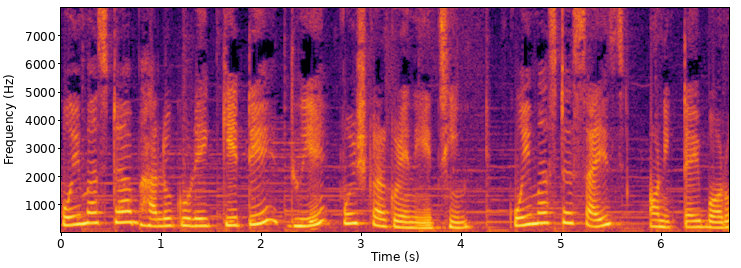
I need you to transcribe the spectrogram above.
কই মাছটা ভালো করে কেটে ধুয়ে পরিষ্কার করে নিয়েছি। কই মাছটার সাইজ অনেকটাই বড়।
